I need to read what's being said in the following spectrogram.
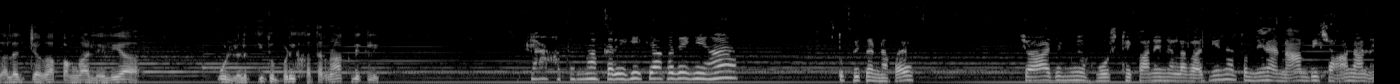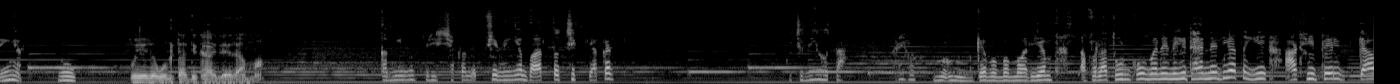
غلط جگہ پنگا لے لیا وہ لڑکی تو بڑی خطرناک نکلی کیا خطرناک کرے گی کیا کرے گی ہاں تو فکر نہ کرو چار دن میں ہوش ٹھکانے نہ لگا دیے نا تو میرا نام بھی شہانا نہیں ہے مجھے تو الٹا دکھائی دے رہا ماں کبھی تیری شکل اچھی نہیں ہے بات تو اچھی کیا کر کچھ نہیں ہوتا کیا مریم افلاطون کو میں نے نہیں ٹھہرنے دیا تو یہ آٹھویں فیل کیا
